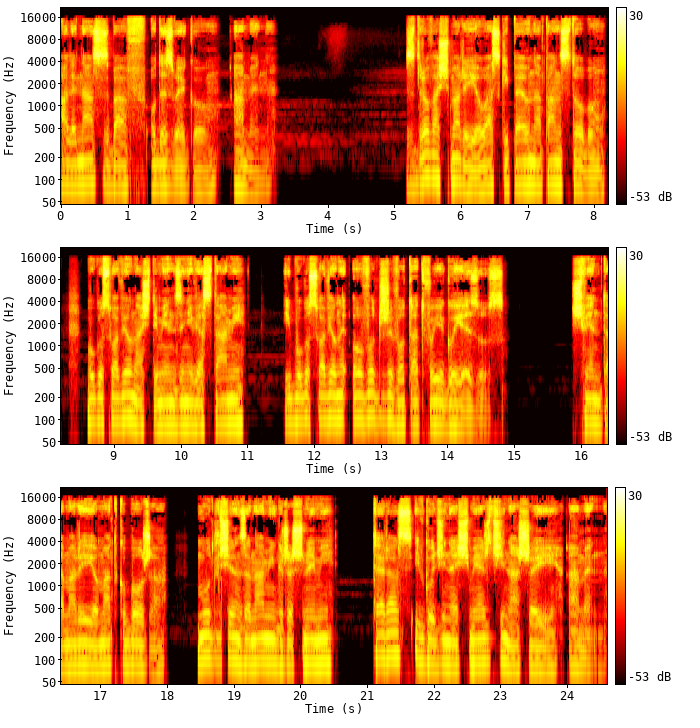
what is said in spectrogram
ale nas zbaw ode złego. Amen. Zdrowaś Maryjo, łaski pełna Pan z Tobą, błogosławionaś Ty między niewiastami i błogosławiony owoc żywota Twojego Jezus. Święta Maryjo, Matko Boża, módl się za nami grzesznymi, teraz i w godzinę śmierci naszej. Amen.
